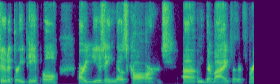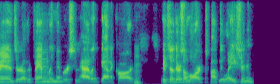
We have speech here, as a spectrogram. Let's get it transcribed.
two to three people are using those cards. Um, they're buying for their friends or other family members who haven't gotten a card. Hmm. And so there's a large population. And,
